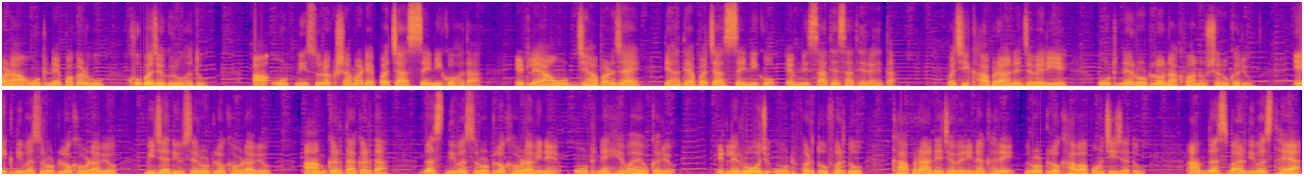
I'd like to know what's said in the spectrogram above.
પણ આ ઊંટને પકડવું ખૂબ જ અઘરું હતું. આ ઊંટની સુરક્ષા માટે પચાસ સૈનિકો હતા. એટલે આ ઊંટ જ્યાં પણ જાય, ત્યાં ત્યાં પચાસ સૈનિકો એમની સાથે સાથે રહેતા. પછી ખાપરા અને ઝવેરીએ ઊંટને રોટલો નાખવાનું શરૂ કર્યું. એક દિવસ રોટલો ખવડાવ્યો, બીજા દિવસે રોટલો ખવડાવ્યો. આમ કરતાં કરતાં દસ દિવસ રોટલો ખવડાવીને ઊંટને હેવાયો કર્યો. એટલે રોજ ઊંટ ફરતું ફરતું ખાપરા અને ઝવેરીના ઘરે રોટલો ખાવા પહોંચી જતું. આમ દસ બાર દિવસ થયા,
